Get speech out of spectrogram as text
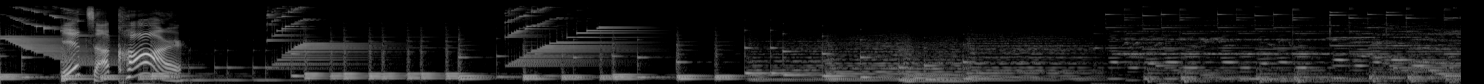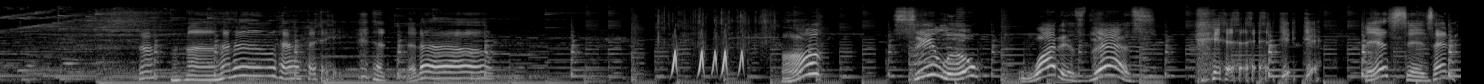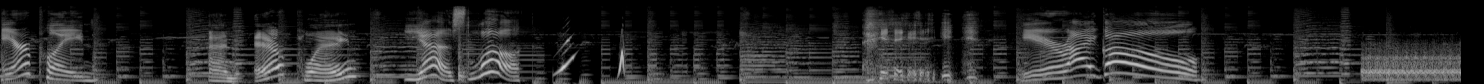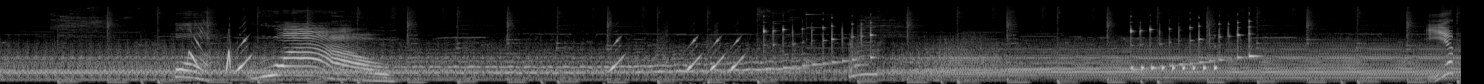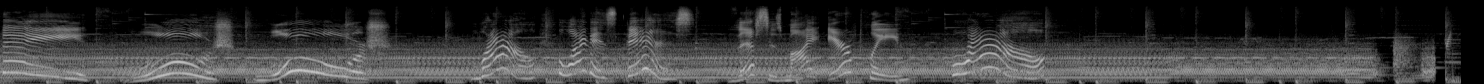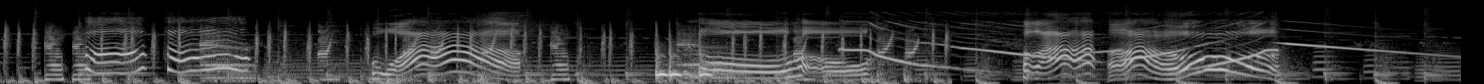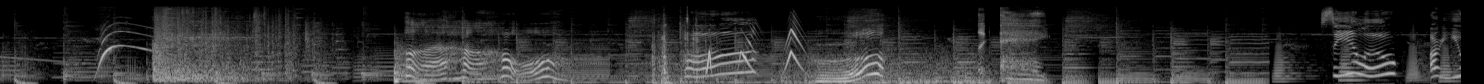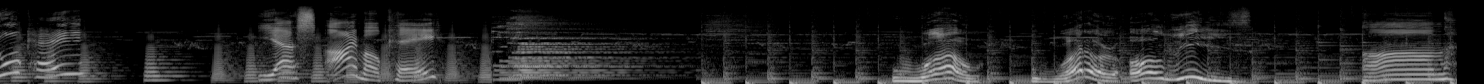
It's a car. Huh? Sealoo, what is this? this is an airplane. An airplane? Yes, look. Here I go. What is this? This is my airplane. Wow! Ah, ah. Wow! Oh! Ah, ah, oh! Uh, oh. Are you okay? yes, I'm okay. Whoa! What are all these? Um,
